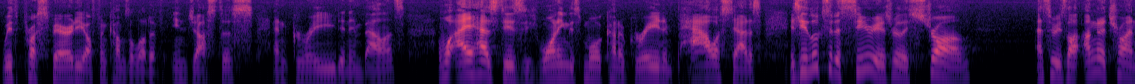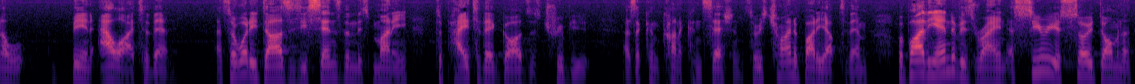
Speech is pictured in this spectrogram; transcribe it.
with prosperity often comes a lot of injustice and greed and imbalance. And what Ahaz does, he's wanting this more kind of greed and power status, is he looks at Assyria as really strong, and so he's like, I'm going to try and be an ally to them. And so what he does is he sends them this money to pay to their gods as tribute, as a con- kind of concession. So he's trying to buddy up to them. But by the end of his reign, Assyria is so dominant,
